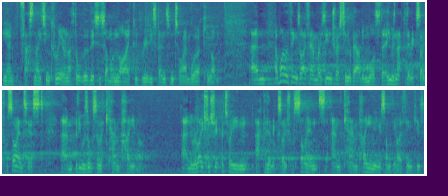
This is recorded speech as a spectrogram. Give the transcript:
you know, fascinating career. And I thought that this is someone that I could really spend some time working on. Um, and one of the things I found most interesting about him was that he was an academic social scientist, um, but he was also a campaigner. And the relationship between academic social science and campaigning is something I think is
